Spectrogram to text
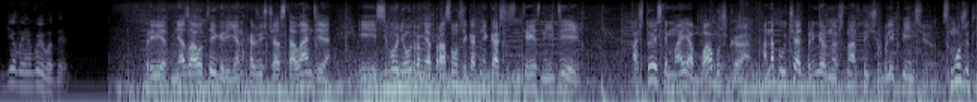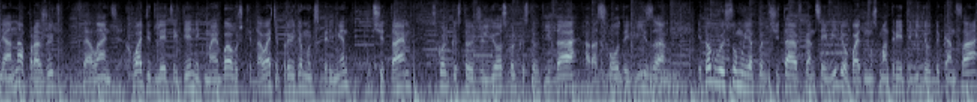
делаем выводы. Привет, меня зовут Игорь, я нахожусь сейчас в Таиланде, и сегодня утром я проснулся, как мне кажется, с интересной идеей. А что если моя бабушка, она получает примерно 16 тысяч рублей пенсию? Сможет ли она прожить в Таиланде? Хватит ли этих денег моей бабушке? Давайте проведем эксперимент, подсчитаем, сколько стоит жилье, сколько стоит еда, расходы, виза. Итоговую сумму я подсчитаю в конце видео, поэтому смотри это видео до конца,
